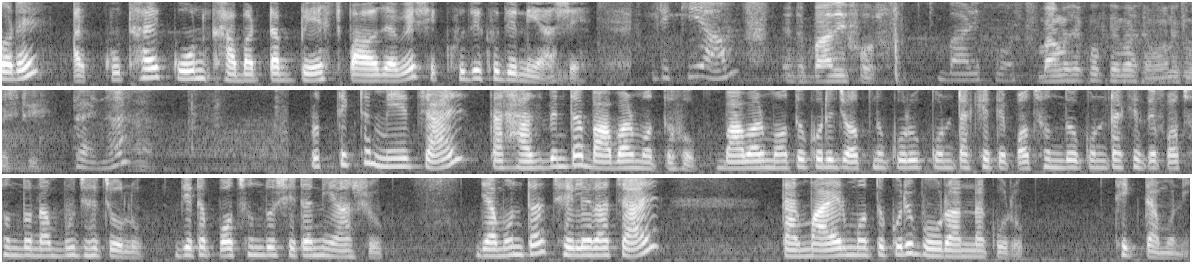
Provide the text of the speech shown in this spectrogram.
করে আর কোথায় কোন খাবারটা বেস্ট পাওয়া যাবে সে খুঁজে খুঁজে নিয়ে আসে। এটা কি আম? এটা বাড়ি ফোর বাড়ি ফোর বাংলাদেশে খুব ফেমাস অনেক মিষ্টি। তাই না? প্রত্যেকটা মেয়ে চায় তার হাজবেন্ডটা বাবার মতো হোক। বাবার মতো করে যত্ন করুক, কোনটা খেতে পছন্দ, কোনটা খেতে পছন্দ না বুঝে চলুক। যেটা পছন্দ সেটা নিয়ে আসুক। যেমনটা ছেলেরা চায়, তার মায়ের মতো করে বউ রান্না করুক। ঠিক তেমনই।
